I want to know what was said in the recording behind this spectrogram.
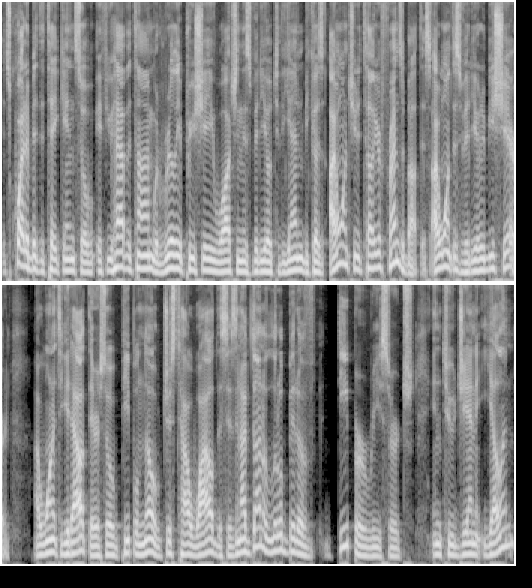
it's quite a bit to take in. So if you have the time, would really appreciate you watching this video to the end because I want you to tell your friends about this. I want this video to be shared. I want it to get out there so people know just how wild this is. And I've done a little bit of deeper research into Janet Yellen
